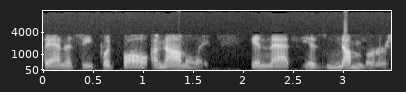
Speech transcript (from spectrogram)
fantasy football anomaly in that his numbers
